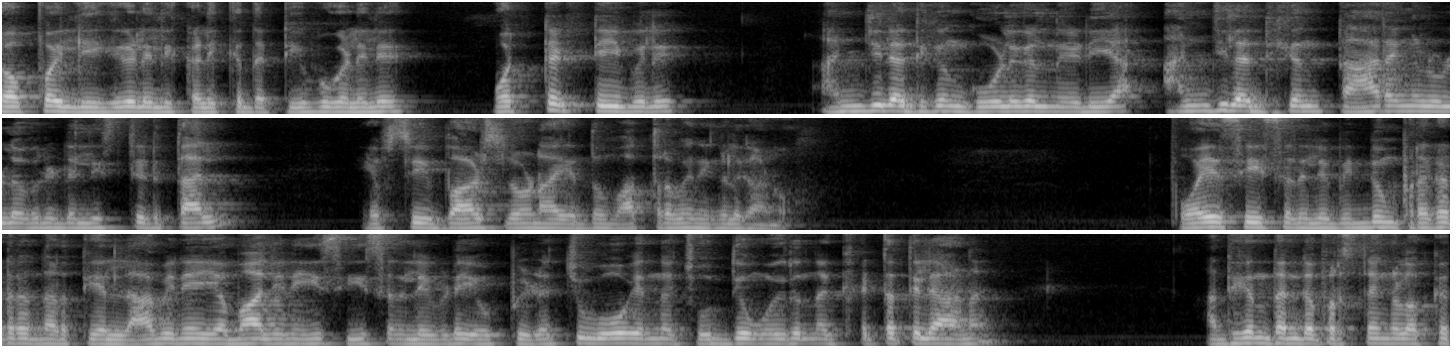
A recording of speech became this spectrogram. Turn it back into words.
ടോപ്പ് ഫൈവ് ലീഗുകളിൽ കളിക്കുന്ന ടീമുകളിൽ ഒറ്റ ടീമിൽ അഞ്ചിലധികം ഗോളുകൾ നേടിയ അഞ്ചിലധികം താരങ്ങളുള്ളവരുടെ ലിസ്റ്റ് എടുത്താൽ എഫ് സി ബാഴ്സലോണ എന്ന് മാത്രമേ നിങ്ങൾ കാണൂ. പോയ സീസണിൽ ഇന്നും പ്രകടനം നടത്തിയ ലാബിനെ യമാലിനെ ഈ സീസണിൽ എവിടെയോ പിഴച്ചുവോ എന്ന ചോദ്യം ഉയരുന്ന ഘട്ടത്തിലാണ് അദ്ദേഹം തന്റെ പ്രശ്നങ്ങളൊക്കെ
